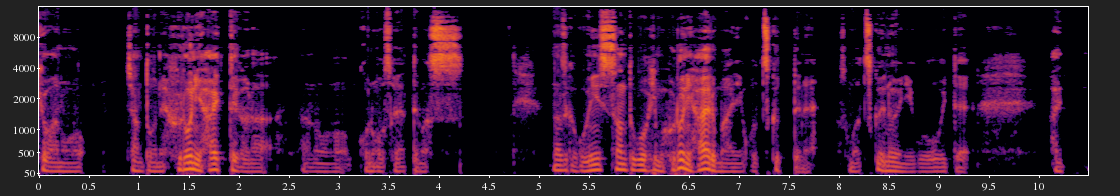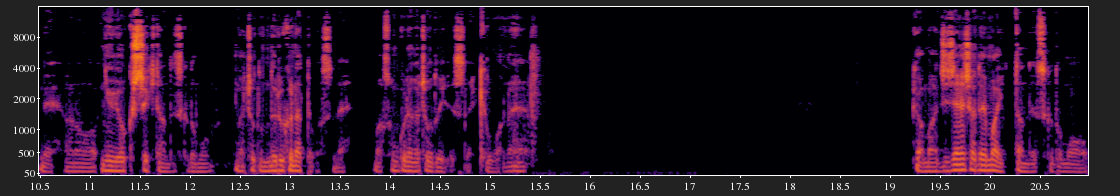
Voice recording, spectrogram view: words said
今日はあの、ちゃんとね、風呂に入ってから、あの、この放送やってます。なぜかこう、インスタントコーヒーも風呂に入る前にこう作ってね、その机の上にこう置いて、はい、ね、あの、入浴してきたんですけども、まあ、ちょっとぬるくなってますね。まあ、そんくらいがちょうどいいですね、今日はね。今日はまあ自転車でまあ行ったんですけども、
